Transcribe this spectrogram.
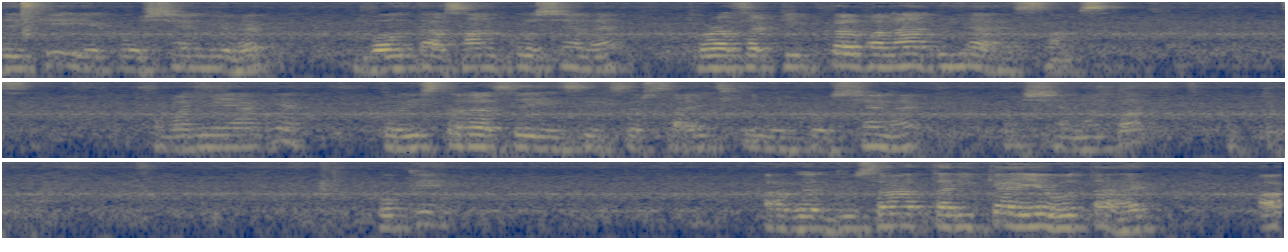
देखिए, ये क्वेश्चन जो है, बहुत आसान क्वेश्चन है। थोड़ा सा टिपिकल बना दिया है सम समझ में आ गया? तो इस तरह से इस एक्सरसाइज के लिए क्वेश्चन है। क्वेश्चन नंबर दो। ओके अगर दूसरा तरीका ये होता है अब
